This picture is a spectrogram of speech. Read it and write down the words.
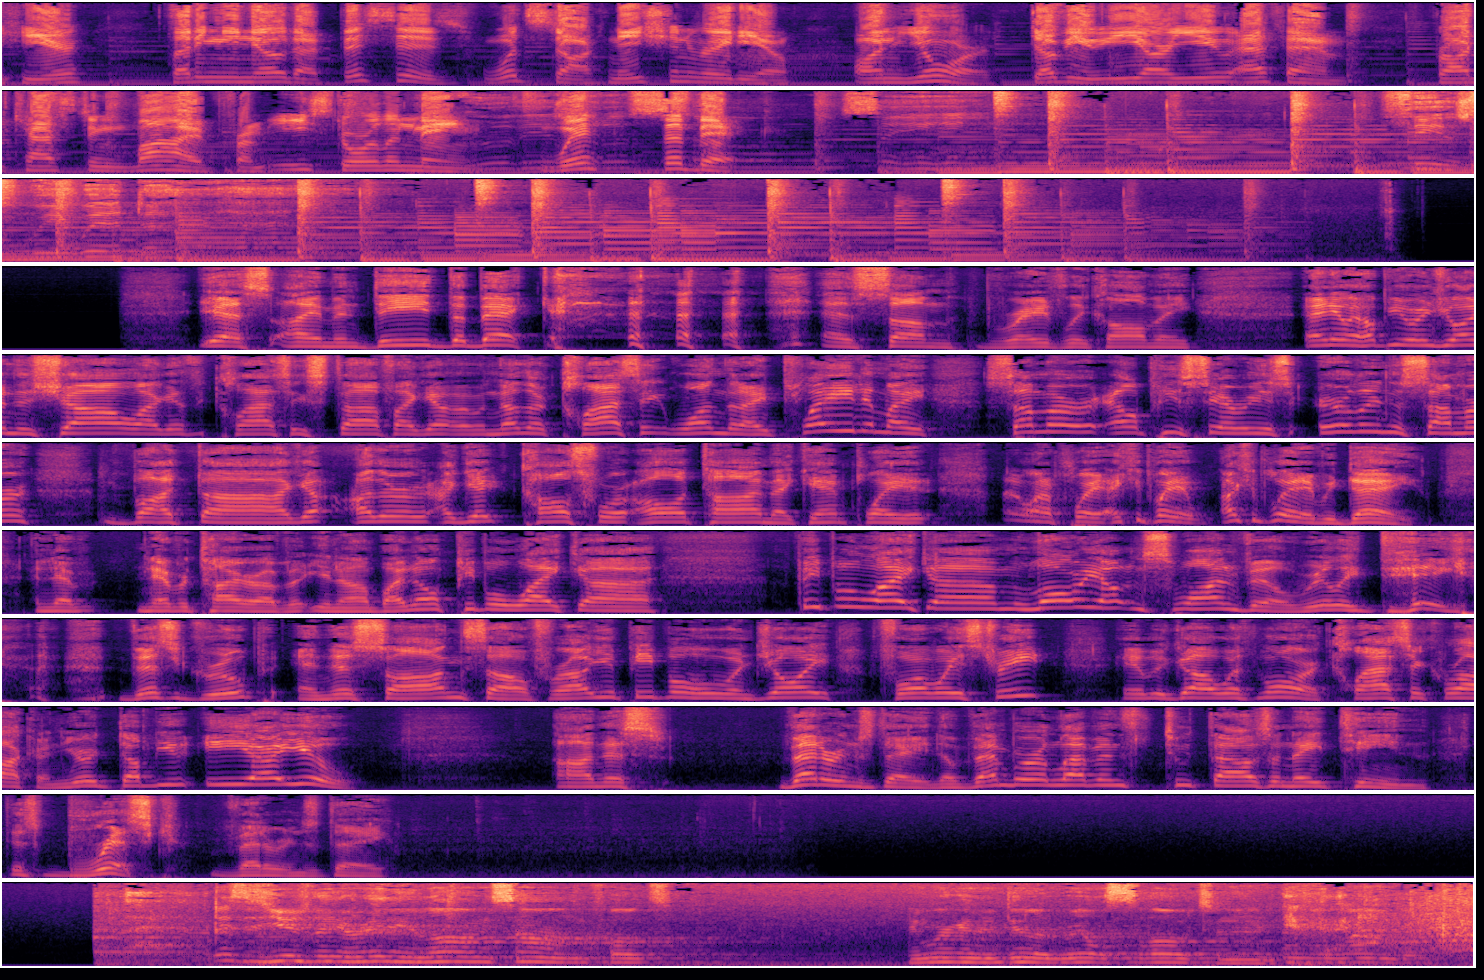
Here, letting you know that this is Woodstock Nation Radio on your WERU FM, broadcasting live from East Orland, Maine, with the Bick. Feels we will die. Yes, I am indeed the Beck, as some bravely call me. Anyway, hope you're enjoying the show. I get classic stuff. I got another classic one that I played in my summer LP series early in the summer, but uh, I got other. I get calls for it all the time. I can't play it. I don't want to play it. I can play it. I can play it every day and never never tire of it. You know, but I know people like. Uh, people like um, Laurie out in Swanville really dig this group and this song. So for all you people who enjoy Four Way Street, here we go with more classic rock on your WERU on this Veterans Day, November 11th, 2018. This brisk Veterans Day. This is usually a really long song, folks. And we're going to do it real slow tonight.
